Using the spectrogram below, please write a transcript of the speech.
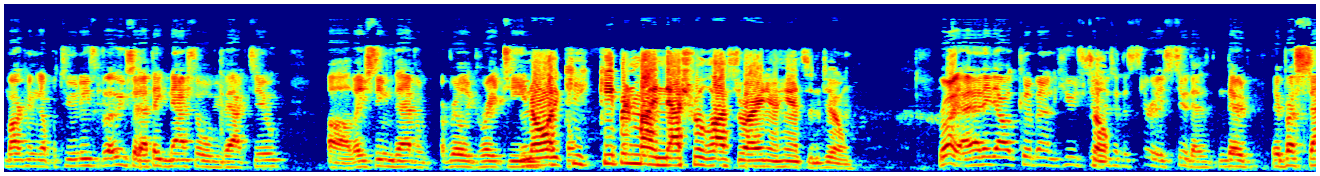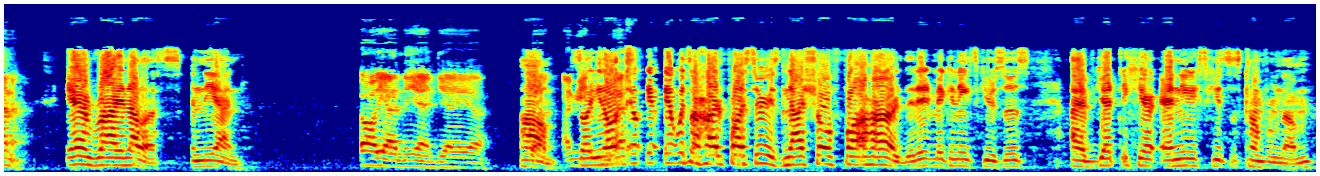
marketing opportunities. But like you said, I think Nashville will be back too. Uh, they seem to have a, a really great team. You know what? Keep, keep in mind Nashville lost Ryan Johansen too. Right, and I think that could have been a huge So- difference of the series too. That their their best center. And Ryan Ellis in the end. Oh yeah, in the end, yeah, yeah, yeah. Um, I mean, so you know it, it, it was a hard fought series. Nashville fought hard. They didn't make any excuses. I have yet to hear any excuses come from them.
